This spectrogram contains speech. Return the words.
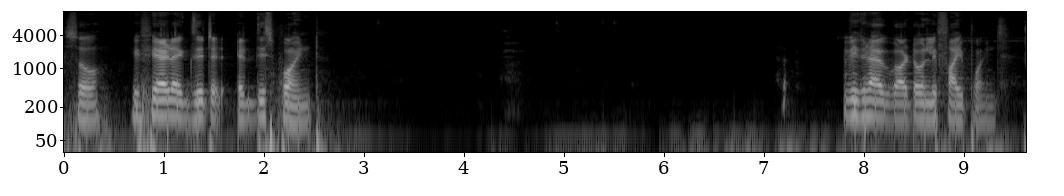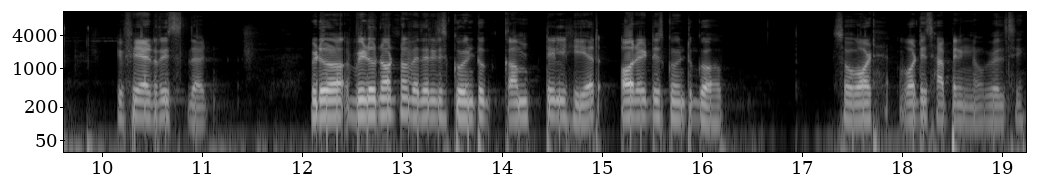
so if he had exited at this point we could have got only 5 points. If he had risked that we do, we do not know whether it is going to come till here or it is going to go up. So what what is happening now? We will see.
